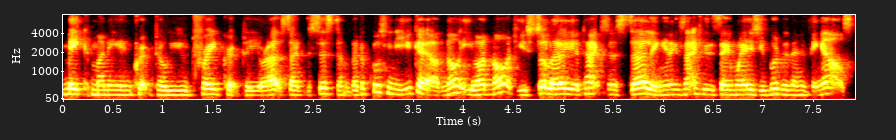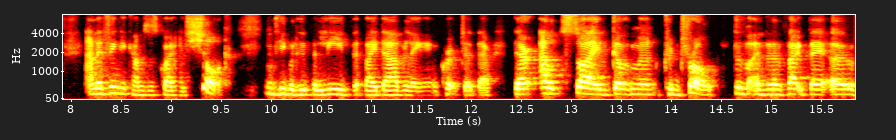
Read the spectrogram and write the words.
make money in crypto, you trade crypto, you're outside the system. But of course, in the UK, are not. You are not. You still owe your tax in sterling in exactly the same way as you would with anything else. And I think it comes as quite a shock to people who believe that by dabbling in crypto, they're they're outside government control that in fact they owe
